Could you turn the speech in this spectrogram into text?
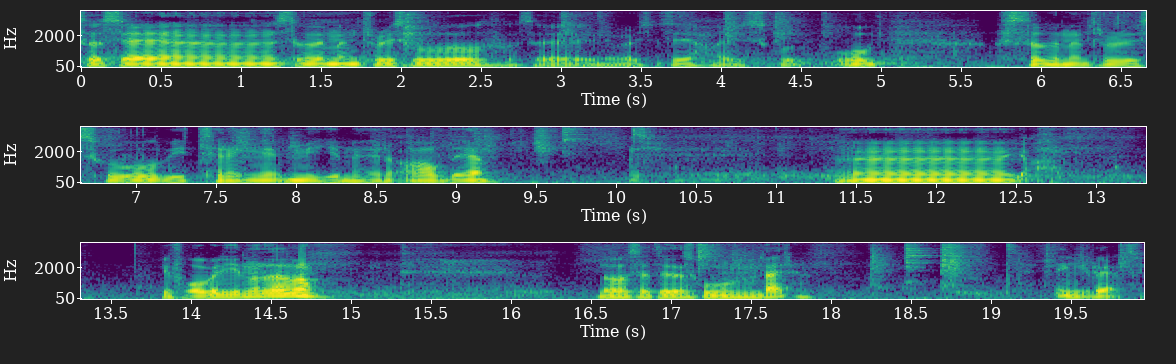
Så se Elementary School, University High School og Elementary School. Vi trenger mye mer av det. Uh, ja Vi får vel gi den det, da. Da setter vi den skolen der. Enkelt og greit.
